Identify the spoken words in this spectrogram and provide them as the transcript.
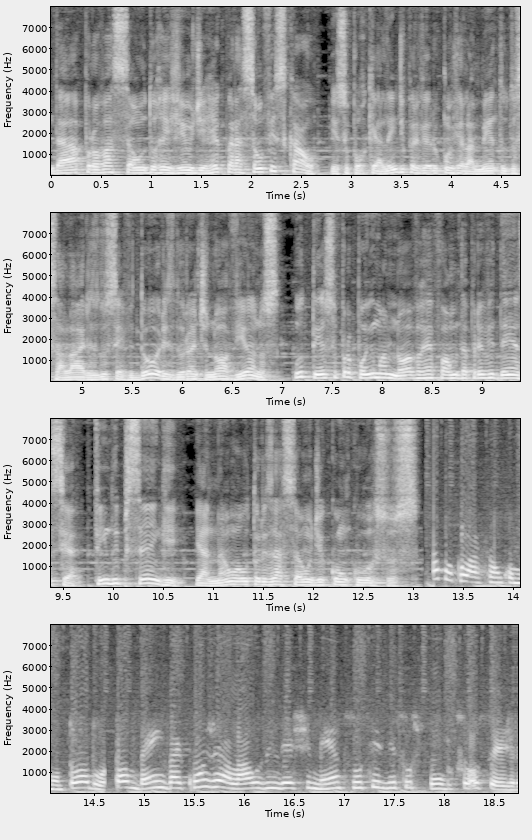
da aprovação do regime de recuperação fiscal. Isso porque, além de prever o congelamento dos salários dos servidores durante nove anos, o texto propõe uma nova reforma da Previdência, fim do IPSENG e a não autorização de concursos. A população como um todo também vai congelar os investimentos nos serviços públicos, ou seja,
